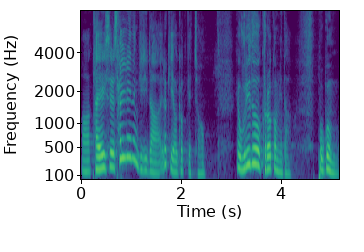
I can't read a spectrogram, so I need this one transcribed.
어, 다윗을 살리는 길이라 이렇게 여겼겠죠. 우리도 그럴 겁니다. 복음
